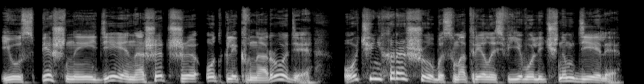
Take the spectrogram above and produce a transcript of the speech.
и успешная идея, нашедшая отклик в народе, очень хорошо бы смотрелась в его личном деле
